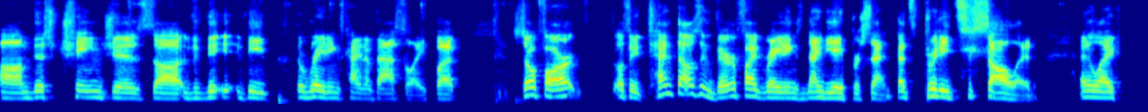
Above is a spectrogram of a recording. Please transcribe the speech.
Um, this changes uh, the, the the ratings kind of vacillate, but so far, let's see, 10,000 verified ratings, 98%. That's pretty solid. And like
